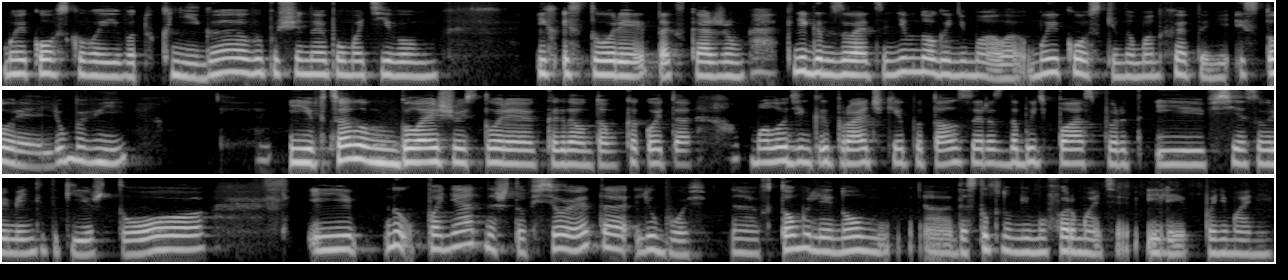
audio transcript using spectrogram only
Маяковского, и вот книга, выпущенная по мотивам их истории, так скажем. Книга называется «Ни много ни мало. Маяковский на Манхэттене. История любви». И в целом была еще история, когда он там какой-то молоденькой прачке пытался раздобыть паспорт, и все современники такие, что и, ну, понятно, что все это любовь э, в том или ином э, доступном ему формате или понимании.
